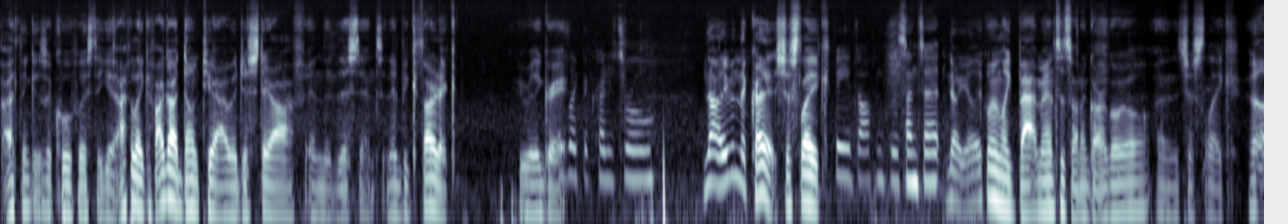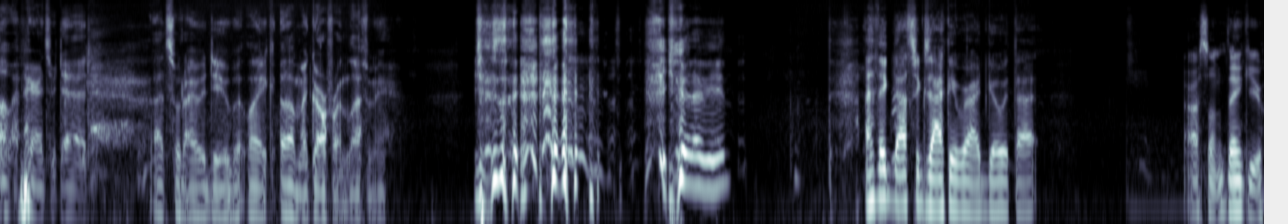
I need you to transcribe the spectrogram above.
I think is a cool place to get. I feel like if I got dumped here, I would just stare off in the distance and it'd be cathartic. It'd be really great. It's like the credits roll Not even the credits, just like fades off into the sunset. no, you know, like when like Batman sits on a gargoyle and it's just like, oh, my parents are dead. That's what I would do. But like, oh, my girlfriend left me. Just you know what I mean? I think that's exactly where I'd go with that. Awesome, thank you.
